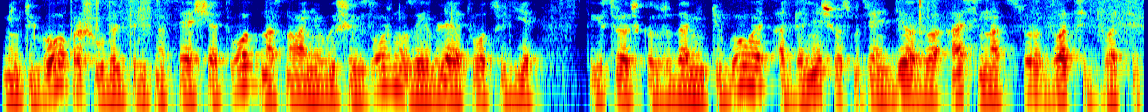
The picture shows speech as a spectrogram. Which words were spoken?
Ментюгова, прошу удовлетворить настоящий отвод. На основании вышеизложенного заявляю отвод судье Тагильского суда Ментюговой от дальнейшего рассмотрения дела А 2А 1740 2020.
